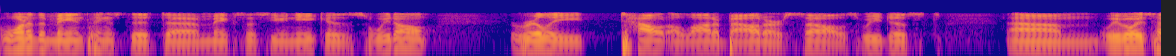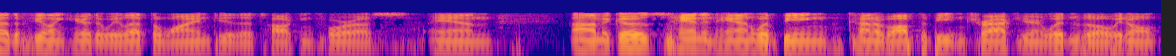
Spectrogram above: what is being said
one of the main things that uh, makes us unique is we don't really tout a lot about ourselves. We just um, we've always had the feeling here that we let the wine do the talking for us, and um, it goes hand in hand with being kind of off the beaten track here in Woodinville. We don't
